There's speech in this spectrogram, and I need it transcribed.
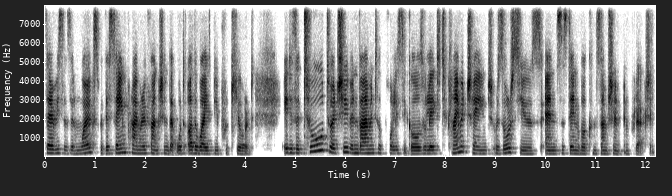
services, and works with the same primary function that would otherwise be procured. It is a tool to achieve environmental policy goals related to climate change, resource use, and sustainable consumption and production.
